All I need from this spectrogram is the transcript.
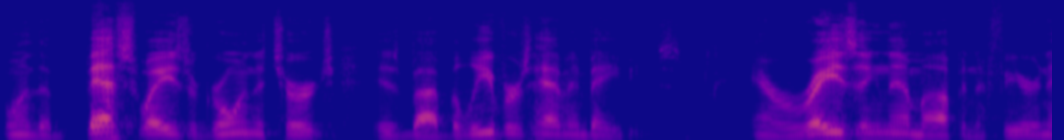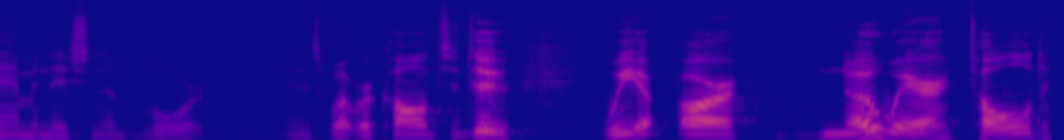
One of the best ways of growing the church is by believers having babies and raising them up in the fear and admonition of the Lord. And it's what we're called to do. We are nowhere told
